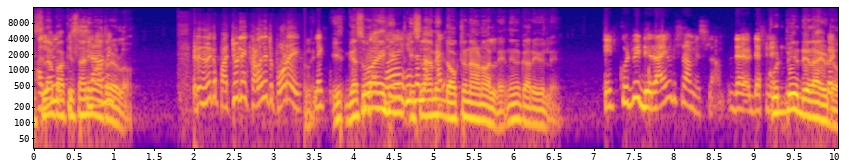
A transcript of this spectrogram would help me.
ഇസ്ലാം പാകിസ്ഥാനി മാത്രമേ ഉള്ളൂ? എടി നിനക്ക് പറ്റൂലേ കളഞ്ഞിട്ട് പോടേ. ഗസ്വായ ഹിന്ദ് ഹിന്ദ് ഇസ്ലാമിക് ഡോക്ടർ ആണോ അല്ലേ? നിങ്ങൾക്ക് അറിയില്ലേ it could be derived from Islam could be ഡിറൈവ്ഡോ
